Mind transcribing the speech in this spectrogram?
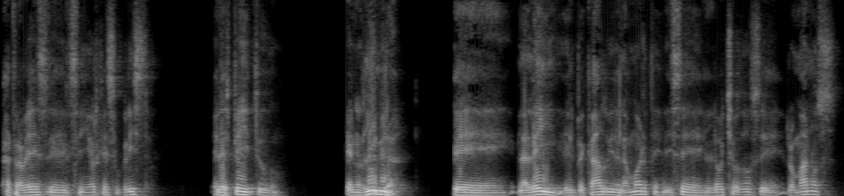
a través del Señor Jesucristo, el Espíritu que nos libra de la ley, del pecado y de la muerte, dice el 8.12 Romanos,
